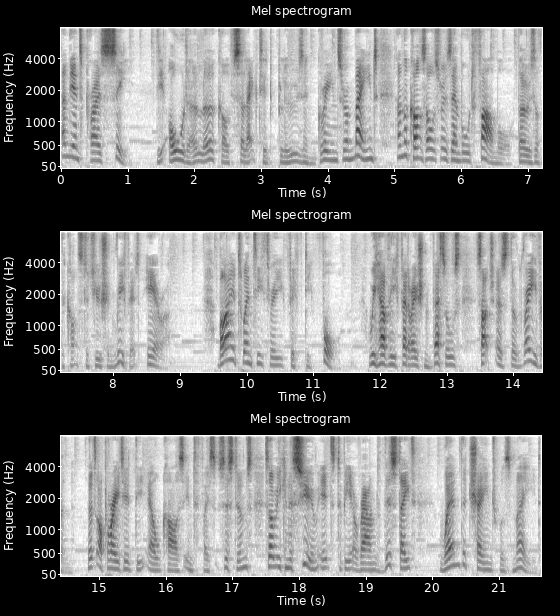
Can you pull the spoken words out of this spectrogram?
and the Enterprise C, the older look of selected blues and greens remained, and the consoles resembled far more those of the Constitution refit era. By 2354, we have the Federation vessels such as the Raven that operated the LCARS interface systems, so we can assume it to be around this date when the change was made.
